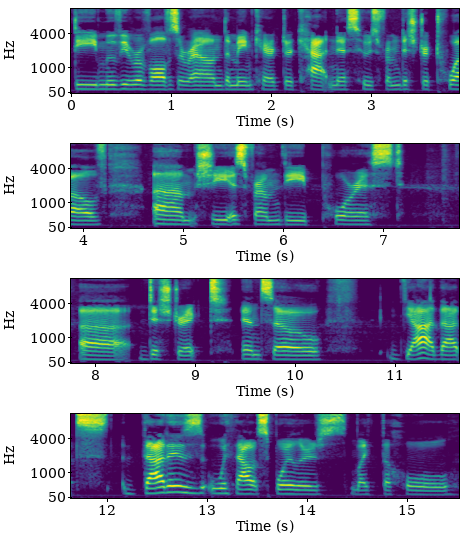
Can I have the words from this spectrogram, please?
the movie revolves around the main character Katniss who's from district 12 um, she is from the poorest uh, district and so yeah, that's that is without spoilers, like the whole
